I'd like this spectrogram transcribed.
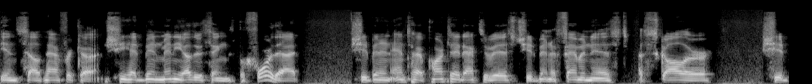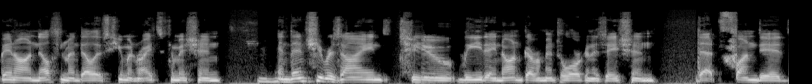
in South Africa. She had been many other things before that. She had been an anti apartheid activist, she had been a feminist, a scholar. She had been on Nelson Mandela's Human Rights Commission. Mm-hmm. And then she resigned to lead a non governmental organization that funded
